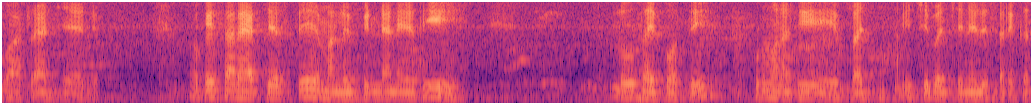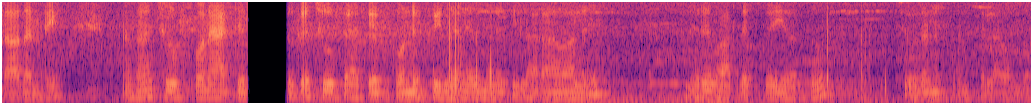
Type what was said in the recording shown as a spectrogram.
వాటర్ యాడ్ చేయండి. ఒకేసారి యాడ్ చేస్తే మళ్ళీ పిండి అనేది లూజ్ అయిపోద్ది ఇప్పుడు మనకి బజ్ మిర్చి బజ్జీ అనేది సరిగ్గా రాదండి. అందుకని చూసుకొని యాడ్ చేసుకోకే చూసి యాడ్ చేసుకోండి. పిండి అనేది మనకి ఇలా రావాలి. మీరే వాటర్ ఎక్కువ వేయవద్దు చూడండి ఫ్రెండ్స్ ఎలా ఉందో.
